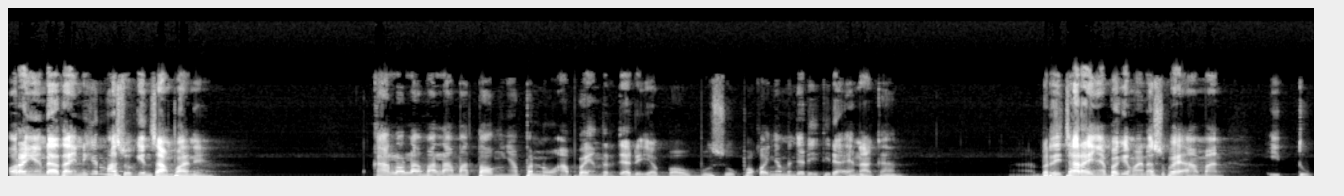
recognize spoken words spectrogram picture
Orang yang datang ini kan masukin sampah nih. Kalau lama-lama tongnya penuh, apa yang terjadi? Ya bau busuk, pokoknya menjadi tidak enak kan? Nah, berarti caranya bagaimana supaya aman? Itu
